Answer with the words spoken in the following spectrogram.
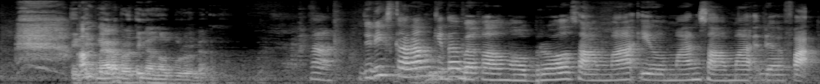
Titik Oke. merah berarti nggak ngeblur kan? Nah, jadi sekarang kita bakal ngobrol sama Ilman sama Dava.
